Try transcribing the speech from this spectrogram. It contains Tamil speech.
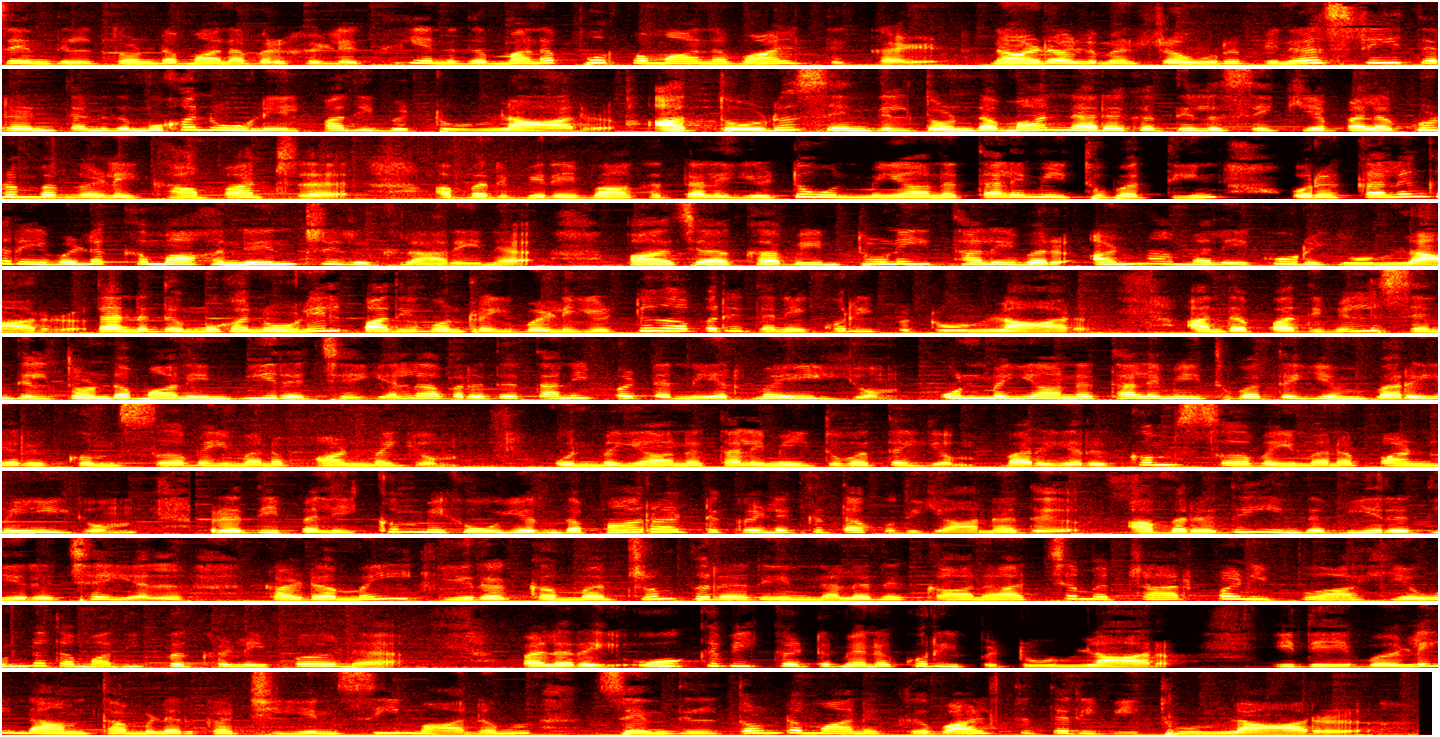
செந்தில் தொண்டமான் அவர்களுக்கு எனது மனப்பூர்வமான வாழ்த்துக்கள். நாடாளுமன்ற உறுப்பினர் ஸ்ரீதரன் தனது முகநூலில் பதிவிட்டுள்ளார். அத்தோடு செந்தில் தொண்டமான் நரகத்தில் சிக்கிய பல குடும்பங்களை காப்பாற்ற அவர் விரைவாக தலையிட்டு உண்மையான தலைமைத்துவத்தின் ஒரு கலங்கரை விளக்கமாக நின்றிருக்கிறார் என பாஜகவின் துணைத் தலைவர் அண்ணாமலை கூறியுள்ளார். தனது முகநூலில் பதிவொன்றை வெளியிட்டு அவர் இதனை குறிப்பிட்டுள்ளார். அந்த பதிவில் செந்தில் தொண்டமானின் வீரச் செயல் அவரது தனிப்பட்ட நேர்மையையும் உண்மையான தலைமைத்துவத்தையும் வரையறுக்கும் சேவை மனப்பான்மையும் உண்மையான தலைமைத்துவத்தையும் வரையறுக்கும் சேவை மனப்பான்மையையும் பிரதிபலிக்கும் மிக உயர்ந்த பாராட்டுகளுக்கு தகுதியானது. அவரது இந்த வீர செயல் கடமை இரக்கம் மற்றும் பிறரின் நலனுக்கான அச்சமற்ற அர்ப்பணிப்பு ஆகிய உன்னத மதிப்புகளை பேண பலரை ஊக்குவிக்கட்டும் என குறிப்பிட்டுள்ளார். இதேவேளை நாம் தமிழர் கட்சியின் சீமானும் செந்தில் தொண்டமானுக்கு வாழ்த்து தெரிவித்துள்ளார்.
